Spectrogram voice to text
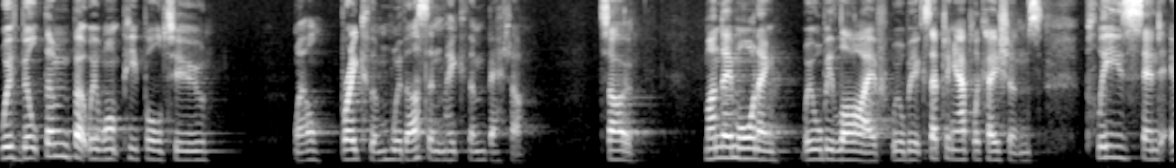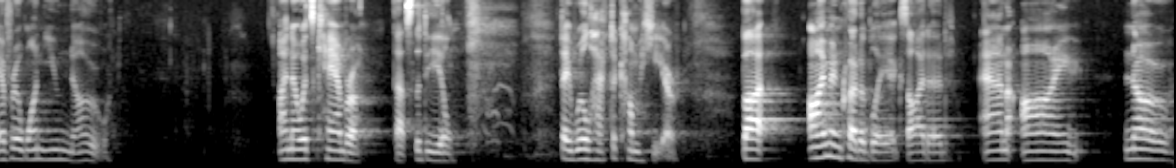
We've built them, but we want people to well, break them with us and make them better. So, Monday morning, we will be live. We will be accepting applications. Please send everyone you know. I know it's Canberra, that's the deal. they will have to come here. But I'm incredibly excited and I know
